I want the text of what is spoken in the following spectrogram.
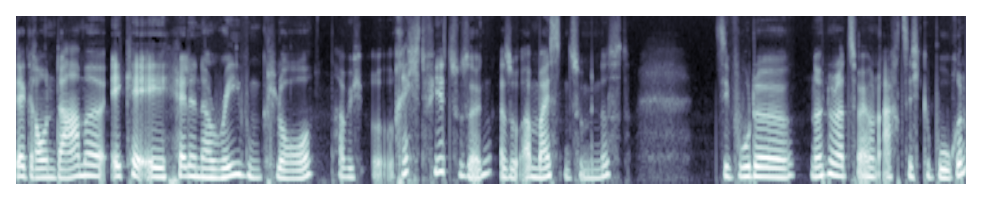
der grauen Dame, aka Helena Ravenclaw, habe ich recht viel zu sagen, also am meisten zumindest. Sie wurde 1982 geboren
